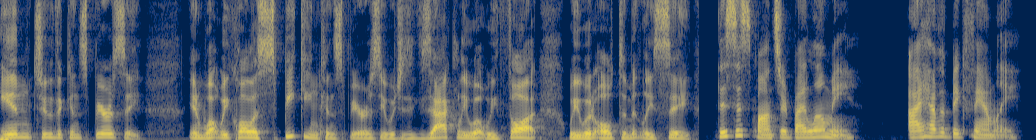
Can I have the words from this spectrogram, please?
into the conspiracy in what we call a speaking conspiracy, which is exactly what we thought we would ultimately see. This is sponsored by Lomi. I have a big family.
